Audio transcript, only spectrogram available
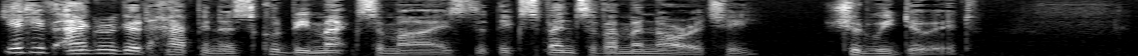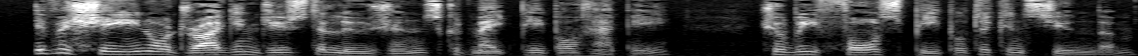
Yet if aggregate happiness could be maximized at the expense of a minority, should we do it? If machine or drug-induced illusions could make people happy, should we force people to consume them?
